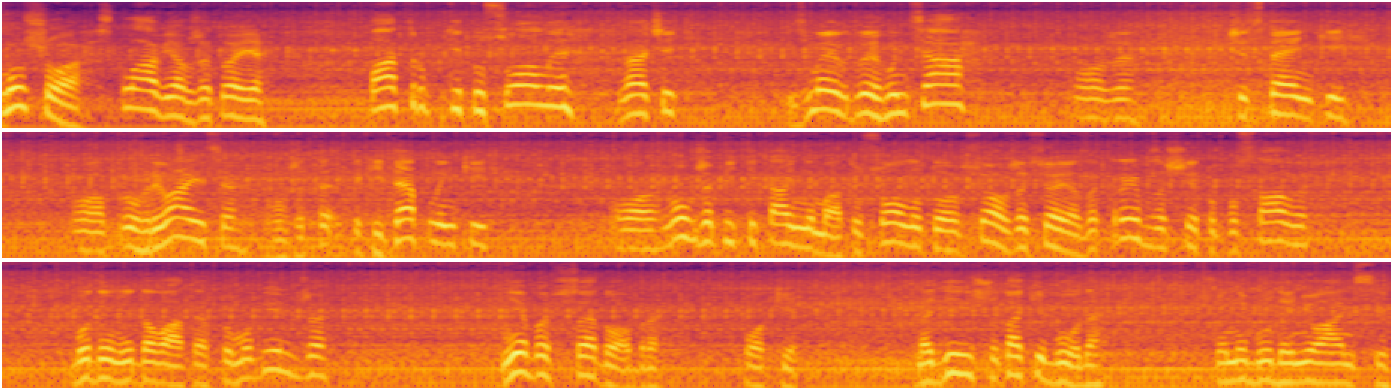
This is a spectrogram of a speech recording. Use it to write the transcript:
Ну що, склав я вже тої патрубки, тусоли, значить, змив двигунця, О, вже чистенький, О, прогрівається, вже те- такий тепленький. О, ну вже підтікань нема, тусолу, то все, вже все я закрив, защиту поставив. Будемо віддавати автомобіль вже. Ніби все добре. Поки. Надіюсь, що так і буде. Що не буде нюансів.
